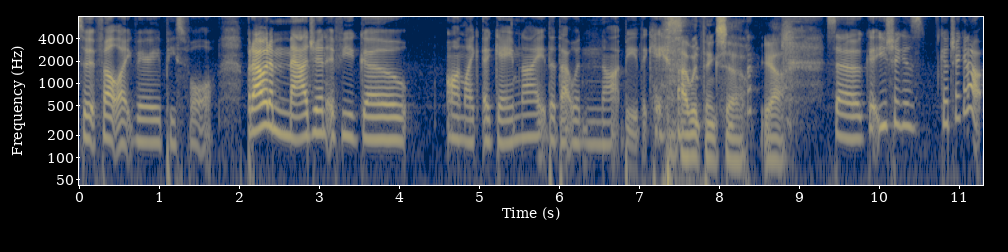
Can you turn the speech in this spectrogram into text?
so it felt like very peaceful. But I would imagine if you go on like a game night, that that would not be the case. I would think so. Yeah. so you should go, go check it out.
